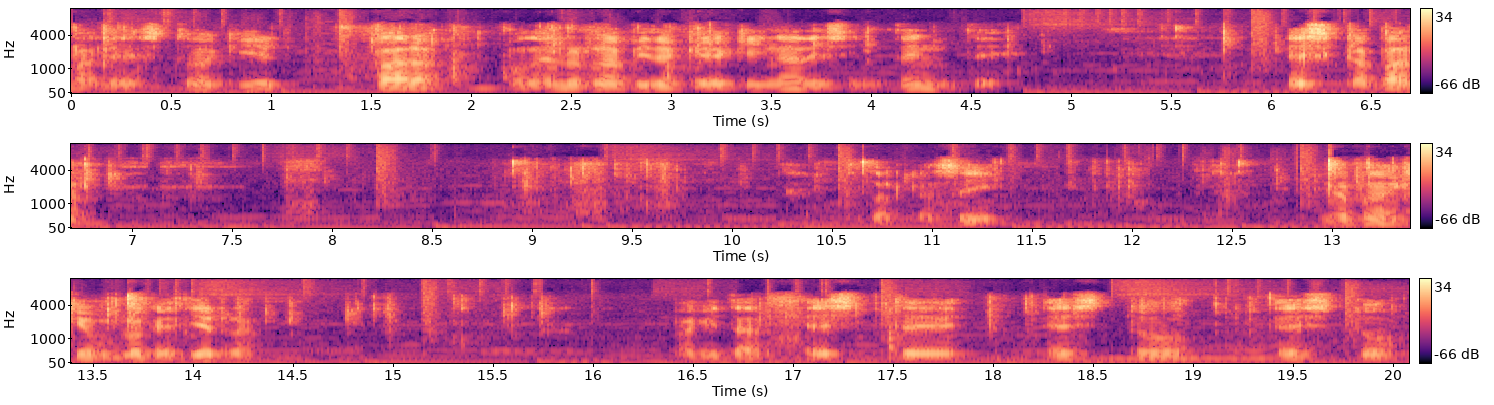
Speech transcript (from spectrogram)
Vale, esto aquí para ponerlo rápido que aquí nadie se intente escapar. Total que así. Voy a poner aquí un bloque de tierra. Para quitar este esto, esto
